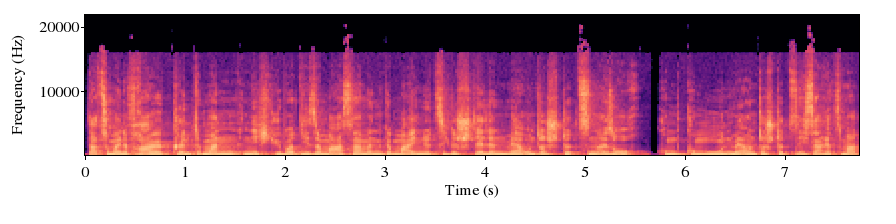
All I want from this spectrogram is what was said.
Dazu meine Frage, könnte man nicht über diese Maßnahmen gemeinnützige Stellen mehr unterstützen, also auch Kom Kommunen mehr unterstützen? Ich sage jetzt mal,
